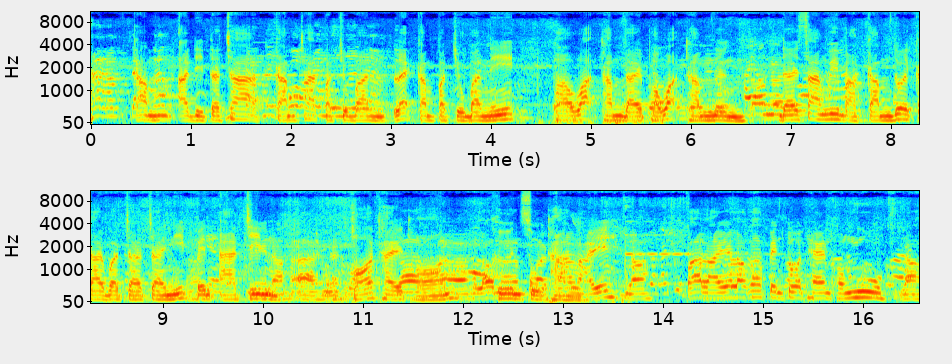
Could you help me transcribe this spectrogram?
ห้ามกรรมอดีตชาติ กรรมชาติปัจจุบันและกรรมปัจจุบันนี้ ภาวะธรรมใดภาวะธรรมหนึ่ง ได้สร้างวิบากกรรมด้วยกายวาจาใจนี้เป็นอาจิน ขอไถ่ถอนคืนสู่ธรรมปลาไหลเนาะปลาไหลเราก็เป็นตัวแทนของงูเนาะ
